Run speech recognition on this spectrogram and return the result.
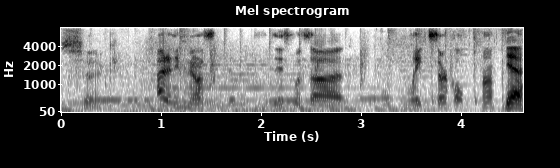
Sick. I didn't even notice this was a uh, late circle. Huh? yeah.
